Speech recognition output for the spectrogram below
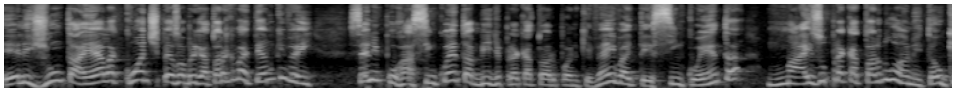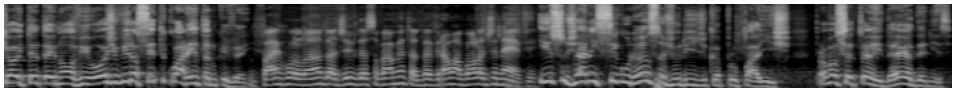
ele junta ela com a despesa obrigatória que vai ter ano que vem. Se ele empurrar 50 bi de precatório para o ano que vem, vai ter 50 mais o precatório do ano. Então, o que é 89 hoje vira 140 ano que vem. Vai rolando, a dívida só vai aumentando, vai virar uma bola de neve. Isso gera insegurança jurídica para o país. Para você ter uma ideia, Denise,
